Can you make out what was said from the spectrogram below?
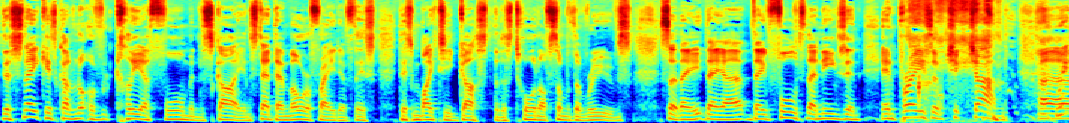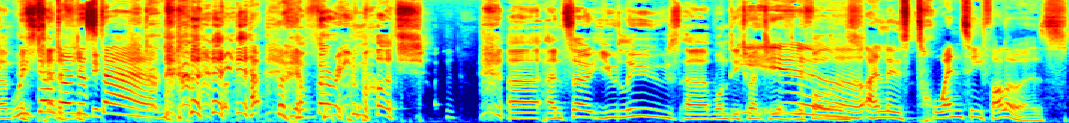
the snake is kind of not a clear form in the sky. Instead, they're more afraid of this this mighty gust that has torn off some of the roofs. So they they uh, they fall to their knees in, in praise of Chick Chan. Um, we instead don't understand. yeah, very much. Uh, and so you lose uh, 1d20 of your followers. I lose 20 followers.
